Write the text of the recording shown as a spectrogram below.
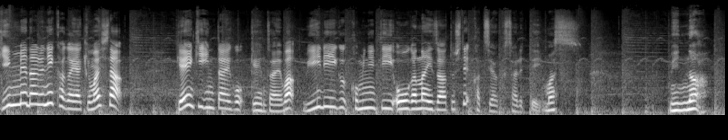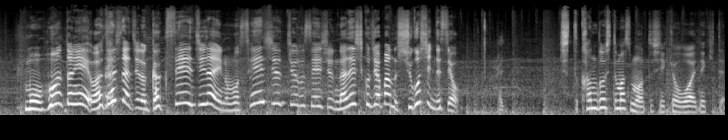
銀メダルに輝きました。現役引退後現在は WE リーグコミュニティオーガナイザーとして活躍されています。みんなもう本当に私たちの学生時代のもう青春中の青春なでしこジャパンの守護神ですよ。ちょっと感動してますもん私今日お会いできて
